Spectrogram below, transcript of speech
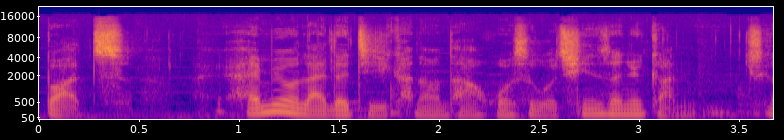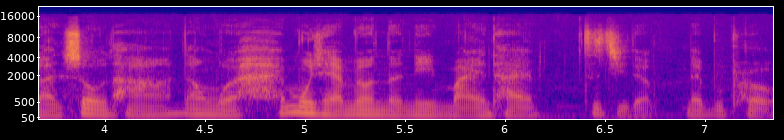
But 还没有来得及看到它，或是我亲身去感感受它，但我还目前还没有能力买一台自己的 MacBook Pro，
